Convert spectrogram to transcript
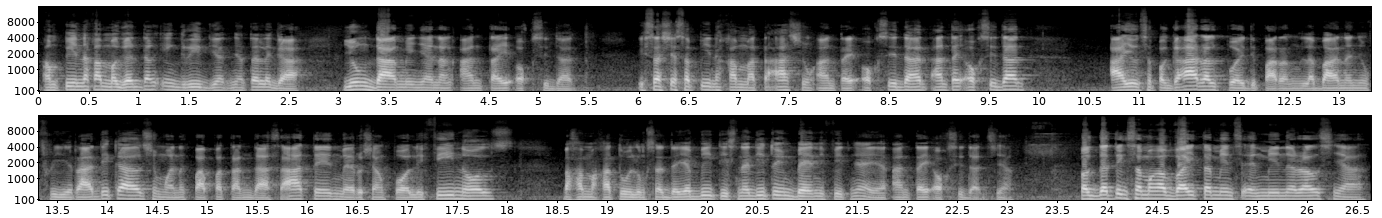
ang pinakamagandang ingredient niya talaga, yung dami niya ng antioxidant. Isa siya sa pinakamataas yung antioxidant. Antioxidant, ayon sa pag-aaral, pwede parang labanan yung free radicals, yung mga nagpapatanda sa atin. Meron siyang polyphenols, baka makatulong sa diabetes. Na dito yung benefit niya, yung antioxidants niya. Pagdating sa mga vitamins and minerals niya,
